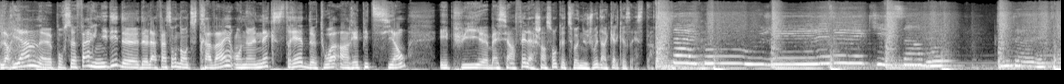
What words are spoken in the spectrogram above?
Lauriane, euh, pour se faire une idée de, de la façon dont tu travailles, on a un extrait de toi en répétition. Et puis, euh, ben, c'est en fait la chanson que tu vas nous jouer dans quelques instants. Les qui. Tout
